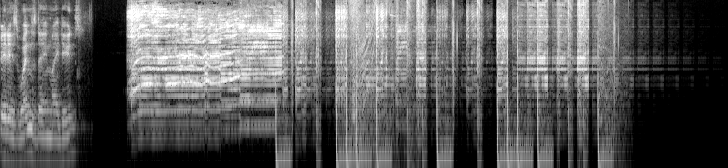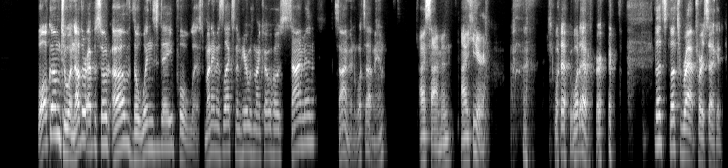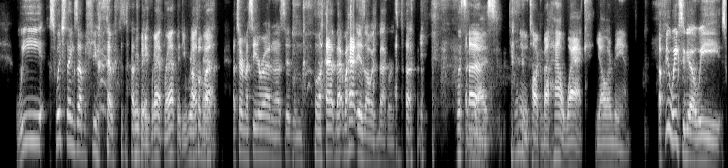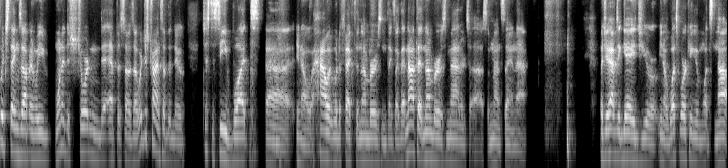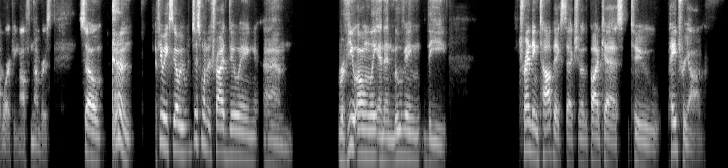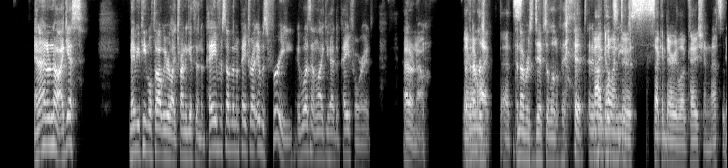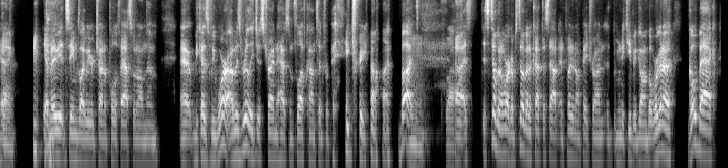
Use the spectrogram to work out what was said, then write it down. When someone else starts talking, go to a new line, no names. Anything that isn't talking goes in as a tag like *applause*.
It is Wednesday, my dudes.
Welcome to another episode of the Wednesday Pull List. My name is Lex, and I'm here with my co-host Simon. Simon, what's up, man?
Hi, Simon. I hear. *laughs*
whatever. Whatever. *laughs* let's let's wrap for a second. We switched things up a few *laughs* episodes.
Rippity rap,
I,
rap,
put my,
rap.
I turn my seat around and I sit with *laughs* my hat back. My hat is always backwards. *laughs* But
Listen,
Um,
guys, we need to talk about how whack y'all are being.
a few weeks ago, we switched things up and we wanted to shorten the episodes. We're just trying something new, just to see what uh, you know how it would affect the numbers and things like that. Not that numbers matter to us. I'm not saying that, but you have to gauge your you know what's working and what's not working off numbers. So *clears throat* a few weeks ago, we just wanted to try doing um, review only and then moving the trending topics section of the podcast to Patreon. And I don't know, I guess maybe people thought we were like trying to get them to pay for something on Patreon. It was free. It wasn't like you had to pay for it. I don't know. But the numbers-
like, that's
The numbers dipped a little *laughs* bit. And it
not going to a secondary location. That's the
Yeah.
thing.
yeah, *laughs* maybe it seems like we were trying to pull a fast one on them. Uh, because we were, I was really just trying to have some fluff content for *laughs* Patreon, but
Mm,
uh, it's, it's still going to work. I'm still going to cut this out and put it on Patreon. I'm going to keep it going, but we're going to go back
